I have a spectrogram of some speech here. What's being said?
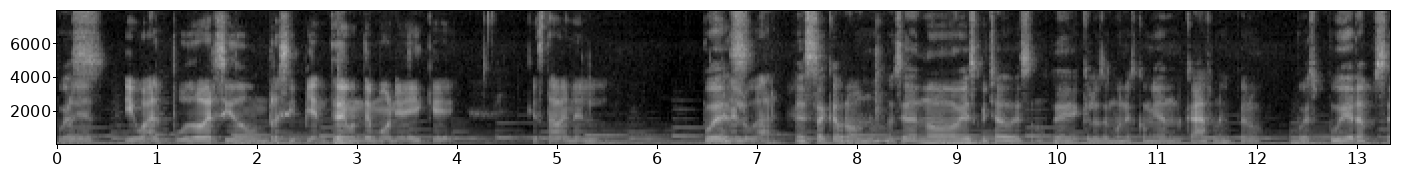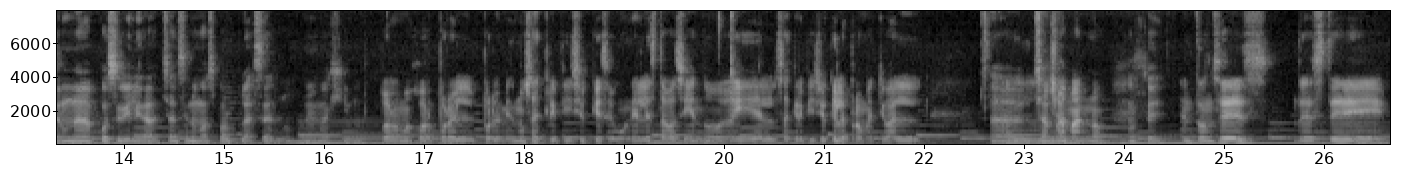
pues. Porque igual pudo haber sido un recipiente de un demonio ahí que, que estaba en el, Pues. en el lugar. Está cabrón, ¿no? O sea, no había escuchado eso, de que los demonios comían carne, pero pues pudiera ser una posibilidad, chance nomás por placer, ¿no? Me imagino. A lo mejor por el, por el mismo sacrificio que según él estaba haciendo y el sacrificio que le prometió al, chamán. chamán, ¿no? Ok. Entonces, de este.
